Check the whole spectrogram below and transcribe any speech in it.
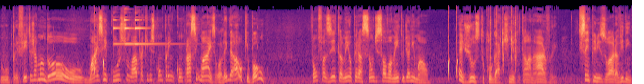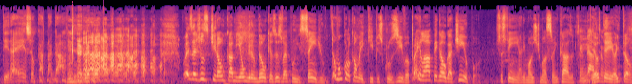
O prefeito já mandou mais recurso lá para que eles comprem, comprassem mais. Oh, legal, que bom. Vamos fazer também operação de salvamento de animal. É justo com o gatinho que tá lá na árvore sempre me zoaram a vida inteira. É, seu catagato. Mas é justo tirar um caminhão grandão que às vezes vai para um incêndio. Então vamos colocar uma equipe exclusiva para ir lá pegar o gatinho, pô. Vocês têm animal de estimação em casa? Tem gato. Eu tenho. Então,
